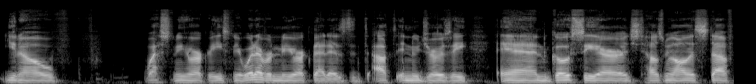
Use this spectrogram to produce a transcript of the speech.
you know West New York or East New York, whatever New York that is, out in New Jersey, and go see her, and she tells me all this stuff.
